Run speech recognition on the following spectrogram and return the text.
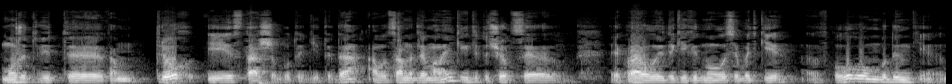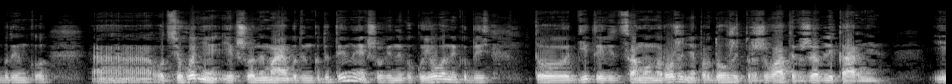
можуть від е, там, трьох і старше бути діти. Да? А от саме для маленьких діточок, це, як правило, від яких відмовилися батьки в пологовому будинку. будинку. От сьогодні, якщо немає будинку дитини, якщо він евакуйований кудись, то діти від самого народження продовжують проживати вже в лікарні. І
